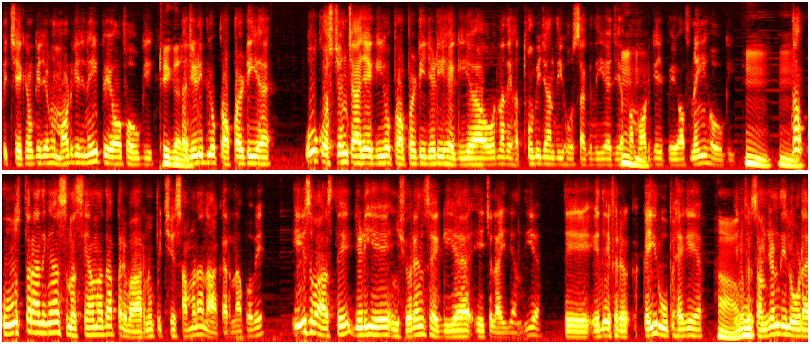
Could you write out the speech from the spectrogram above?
ਪਿੱਛੇ ਕਿਉਂਕਿ ਜੇ ਹੁਣ ਮਾਰਗੇਜ ਨਹੀਂ ਪੇ ਆਫ ਹੋਊਗੀ ਤਾਂ ਜਿਹੜੀ ਵੀ ਉਹ ਪ੍ਰਾਪਰਟੀ ਹੈ ਉਹ ਕੁਐਸਚਨ ਚ ਆ ਜਾਏਗੀ ਉਹ ਪ੍ਰਾਪਰਟੀ ਜਿਹੜੀ ਹੈਗੀ ਆ ਉਹਨਾਂ ਦੇ ਹੱਥੋਂ ਵੀ ਜਾਂਦੀ ਹੋ ਸਕਦੀ ਹੈ ਜੇ ਆਪਾਂ ਮਾਰਗੇਜ ਪੇ ਆਫ ਨਹੀਂ ਹੋਊਗੀ। ਤਾਂ ਉਸ ਤਰ੍ਹਾਂ ਦੀਆਂ ਸਮੱਸਿਆਵਾਂ ਦਾ ਪਰਿਵਾਰ ਨੂੰ ਪਿੱਛੇ ਸਾਹਮਣਾ ਨਾ ਕਰਨਾ ਪਵੇ। ਇਸ ਵਾਸਤੇ ਜਿਹੜੀ ਇਹ ਇੰਸ਼ੋਰੈਂਸ ਹੈਗੀ ਆ ਇਹ ਚਲਾਈ ਜਾਂਦੀ ਆ। ਤੇ ਇਹਦੇ ਫਿਰ ਕਈ ਰੂਪ ਹੈਗੇ ਆ। ਇਹਨੂੰ ਫਿਰ ਸਮਝਣ ਦੀ ਲੋੜ ਹੈ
